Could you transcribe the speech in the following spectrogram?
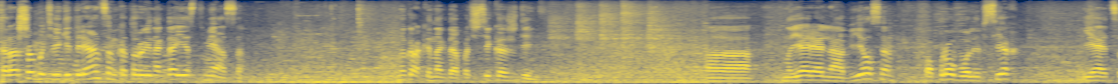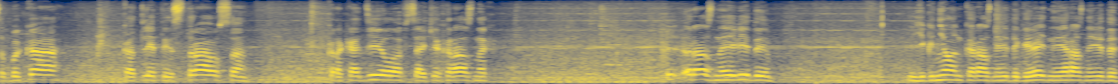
хорошо быть вегетарианцем, который иногда ест мясо. Ну как иногда, почти каждый день. А, но я реально объелся. Попробовали всех. Яйца быка, котлеты из страуса, крокодилов, всяких разных разные виды ягненка, разные виды говядины и разные виды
